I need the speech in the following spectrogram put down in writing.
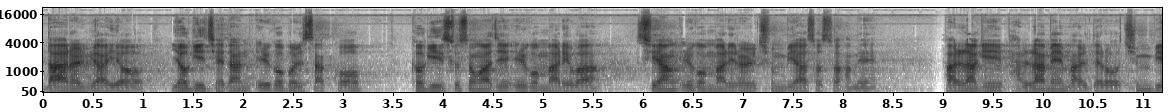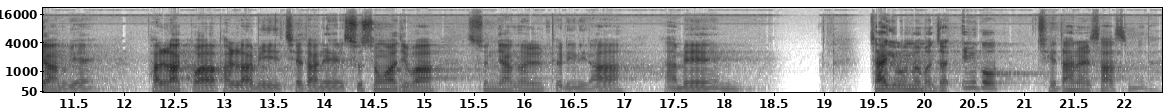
나를 위하여 여기 제단 일곱을 쌓고 거기 수송아지 일곱 마리와 수양 일곱 마리를 준비하소서 하매 발락이 발람의 말대로 준비한 후에 발락과 발람이 제단에 수송아지와 순양을 드리니라 아멘. 자 여기 보면 먼저 일곱 제단을 쌓았습니다.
